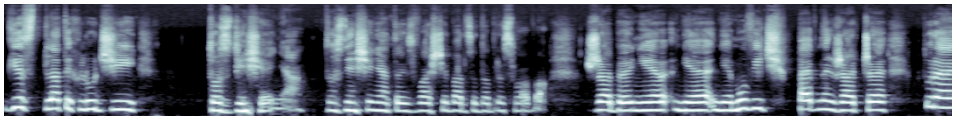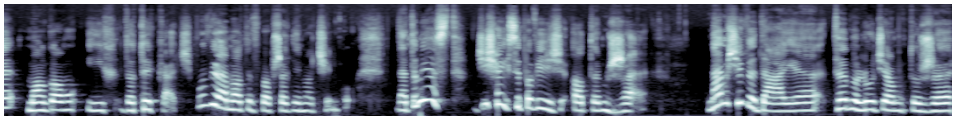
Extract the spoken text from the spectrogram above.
jest dla tych ludzi do zniesienia do zniesienia to jest właśnie bardzo dobre słowo, żeby nie, nie, nie mówić pewnych rzeczy, które mogą ich dotykać. Mówiłam o tym w poprzednim odcinku. Natomiast dzisiaj chcę powiedzieć o tym, że nam się wydaje, tym ludziom, którzy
